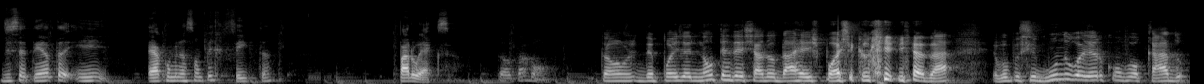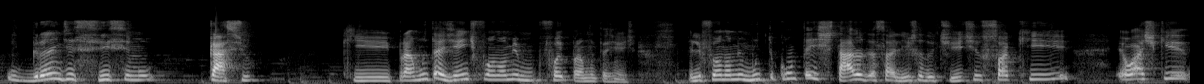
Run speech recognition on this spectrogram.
de 70 e é a combinação perfeita para o Hexa. Então tá bom. Então, depois de ele não ter deixado eu dar a resposta que eu queria dar, eu vou pro segundo goleiro convocado, o grandíssimo Cássio, que para muita gente foi um nome foi para muita gente. Ele foi um nome muito contestado dessa lista do Tite, só que eu acho que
